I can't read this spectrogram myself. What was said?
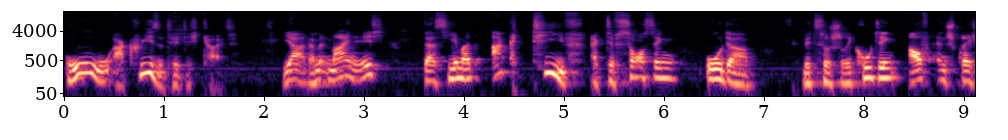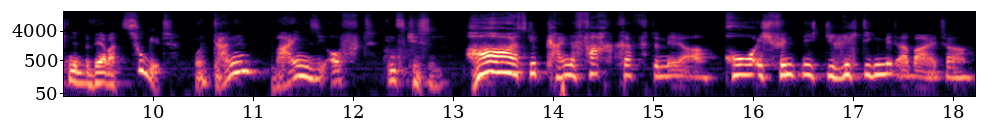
Oh, Akquise-Tätigkeit. Ja, damit meine ich, dass jemand aktiv Active Sourcing oder mit Social Recruiting auf entsprechende Bewerber zugeht. Und dann weinen sie oft ins Kissen. Oh, es gibt keine Fachkräfte mehr. Oh, ich finde nicht die richtigen Mitarbeiter.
